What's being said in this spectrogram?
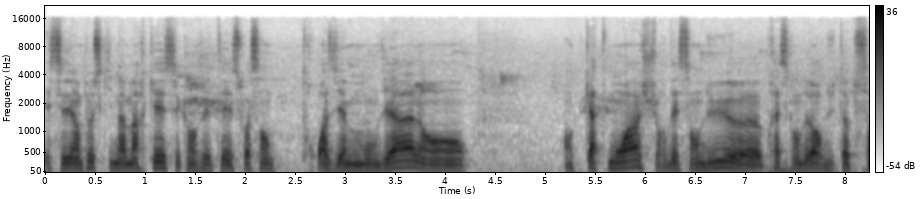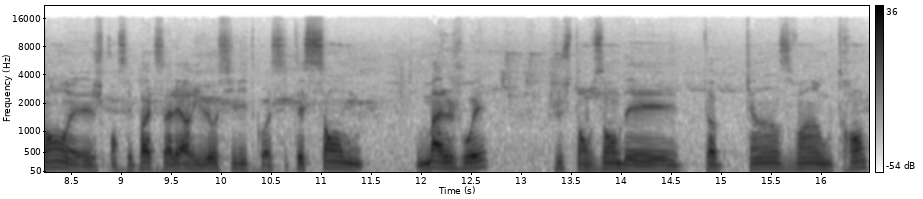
et c'est un peu ce qui m'a marqué, c'est quand j'étais 60 troisième mondial. En, en quatre mois, je suis redescendu euh, presque en dehors du top 100 et je pensais pas que ça allait arriver aussi vite. C'était sans mal jouer, juste en faisant des top 15, 20 ou 30.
